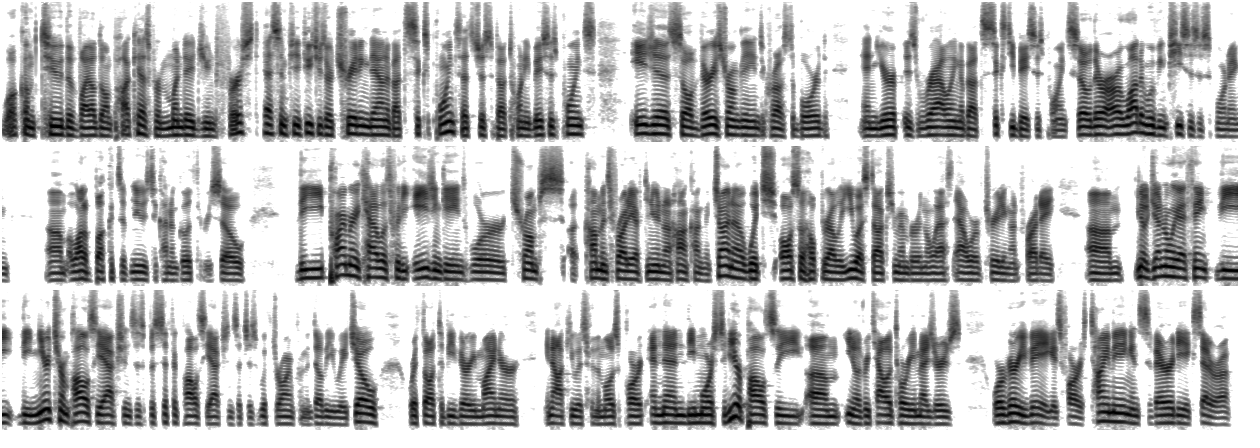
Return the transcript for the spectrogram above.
Welcome to the Vital Dawn podcast for Monday, June 1st. S&P futures are trading down about 6 points. That's just about 20 basis points. Asia saw very strong gains across the board and Europe is rallying about 60 basis points. So there are a lot of moving pieces this morning, um, a lot of buckets of news to kind of go through. So the primary catalyst for the Asian gains were Trump's uh, comments Friday afternoon on Hong Kong and China, which also helped rally U.S. stocks. Remember, in the last hour of trading on Friday, um, you know, generally, I think the the near term policy actions, the specific policy actions such as withdrawing from the WHO, were thought to be very minor, innocuous for the most part, and then the more severe policy, um, you know, retaliatory measures were very vague as far as timing and severity, et cetera.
